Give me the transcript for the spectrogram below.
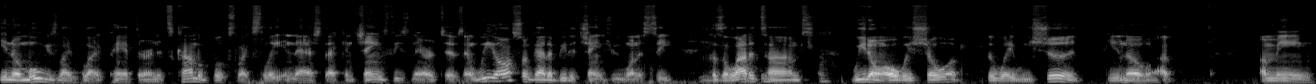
you know movies like black panther and it's comic books like slate and nash that can change these narratives. And we also got to be the change we want to see because a lot of times we don't always show up the way we should you know? I, I mean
